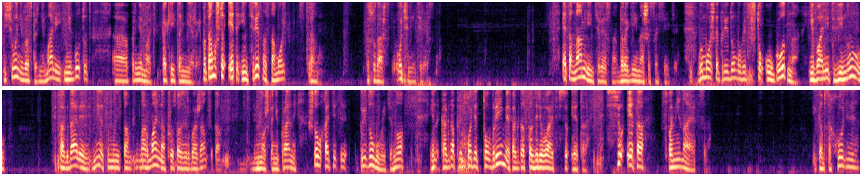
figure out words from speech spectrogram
ничего не воспринимали и не будут э, принимать какие-то меры. Потому что это интересно самой страны. государстве. Очень интересно. Это нам не интересно, дорогие наши соседи. Вы можете придумывать что угодно и валить вину и так далее. Нет, мы там нормально, просто азербайджанцы там немножко неправильные. Что вы хотите, придумывайте. Но когда приходит то время, когда созревает все это, все это вспоминается. И комсоходе,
